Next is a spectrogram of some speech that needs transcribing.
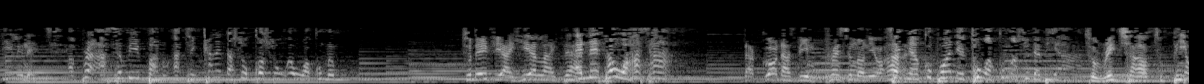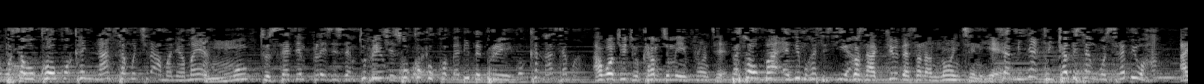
feeling it. aberɛ a asɛm yi ba no atenka ne da so kɔ so wɔ wakoma mu Today, if you are here like that, that God has been pressing on your heart to wakoma so da biara to reach out to sɛ wɔ sɛ people, wokɔ kɔka nyina asɛm kyerɛ and move to certain places and preach His word. I want you to come to me in front here. Pɛ sɛ woba anim ha sisi a. Because I feel there's an anointing here. menya atenka bi sɛ nwosrɛ bi wɔ ha. I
